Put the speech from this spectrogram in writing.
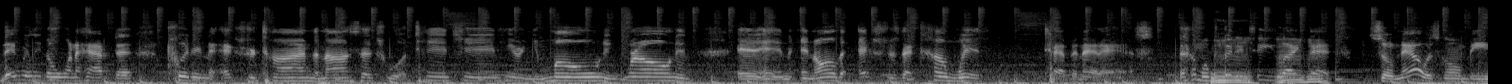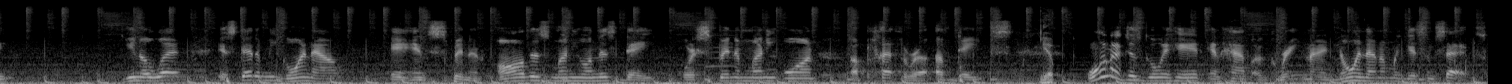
They really don't want to have to put in the extra time, the non-sexual attention, hearing you moan and groan, and and and, and all the extras that come with tapping that ass. I'm gonna put it mm, to you like mm-hmm. that. So now it's gonna be, you know what? Instead of me going out and, and spending all this money on this date or spending money on a plethora of dates. Yep. Why not just go ahead and have a great night knowing that I'm gonna get some sex?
